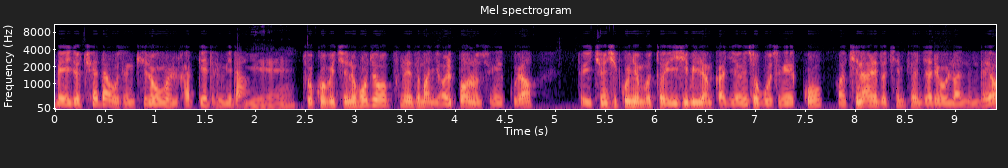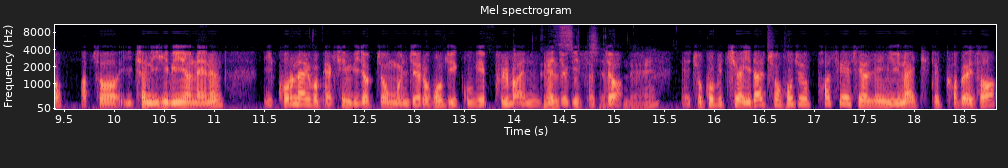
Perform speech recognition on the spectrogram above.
메이저 최다 우승 기록을 갖게 됩니다. 예. 조코비치는 호주 오픈에서만 10번 우승했고요. 또 2019년부터 21년까지 연속 우승했고 어, 지난해도 챔피언 자리에 올랐는데요. 앞서 2022년에는 이 코로나19 백신 미접종 문제로 호주 입국이 불발된 적이 있었죠. 네. 네, 조코비치가 이달 초 호주 퍼스에서 열린 유나이티드 컵에서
